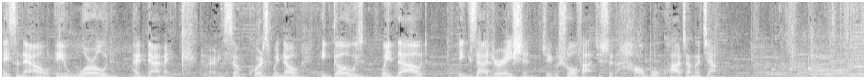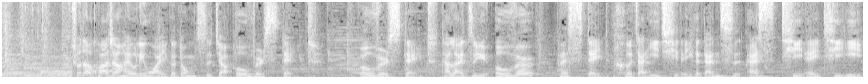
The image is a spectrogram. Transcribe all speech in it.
is now a world pandemic. Alright, so of course we know it goes without exaggeration 这个说法就是毫不夸张的讲。 说到夸张，还有另外一个动词叫 overstate。overstate 它来自于 over 和 state 合在一起的一个单词 s t a t e。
